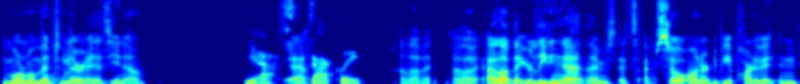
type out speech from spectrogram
the more momentum there is, you know. Yes, yeah. exactly. I love it. I love it. I love that you're leading that, and I'm I'm so honored to be a part of it in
